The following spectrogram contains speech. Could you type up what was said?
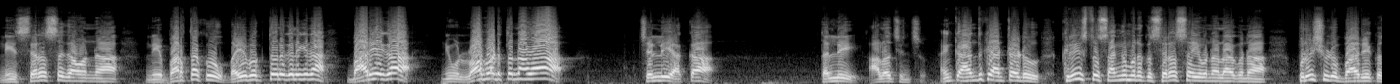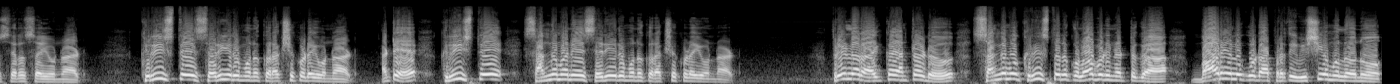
నీ శిరస్సుగా ఉన్న నీ భర్తకు భయభక్తులు కలిగిన భార్యగా నీవు లోబడుతున్నావా? చెల్లి అక్క తల్లి ఆలోచించు. ఇంకా అందుకే అంటాడు క్రీస్తు సంగమునకు శిరస్సు అయి ఉన్నలాగున పురుషుడు భార్యకు శిరస్సు అయి ఉన్నాడు. క్రీస్తే శరీరమునకు రక్షకుడై ఉన్నాడు. అంటే క్రీస్తే సంగమనే శరీరమునకు రక్షకుడై ఉన్నాడు. ప్రియులరా ఇంకా అంటాడు సంఘము క్రీస్తునకు లోబడినట్టుగా భార్యలు కూడా ప్రతి విషయములోనూ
